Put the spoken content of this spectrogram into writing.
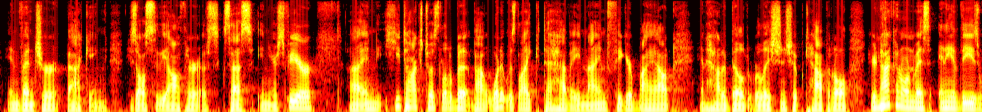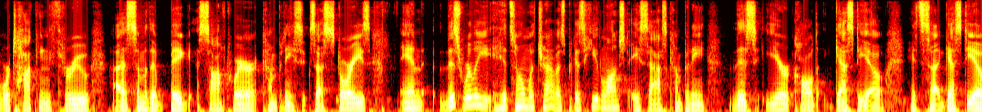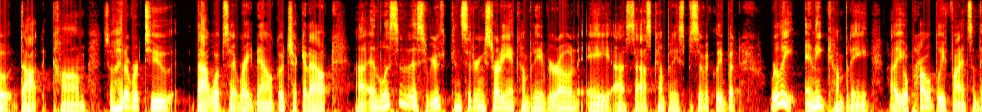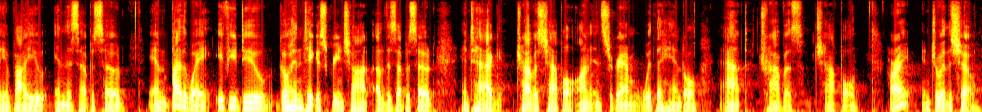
in venture backing. He's also the author of Success in Your Sphere. Uh, and he talks to us a little bit about what it was like to have a nine figure buyout and how to build relationship capital. You're not going to want to miss any of these. We're talking through uh, some of the big software company success stories and this really hits home with Travis because he launched a SaaS company this year called Guestio. It's uh, guestio.com. So head over to that website right now. Go check it out uh, and listen to this. If you're considering starting a company of your own, a uh, SaaS company specifically, but really any company, uh, you'll probably find something of value in this episode. And by the way, if you do, go ahead and take a screenshot of this episode and tag Travis Chappell on Instagram with the handle at Travis Chappell. All right, enjoy the show.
